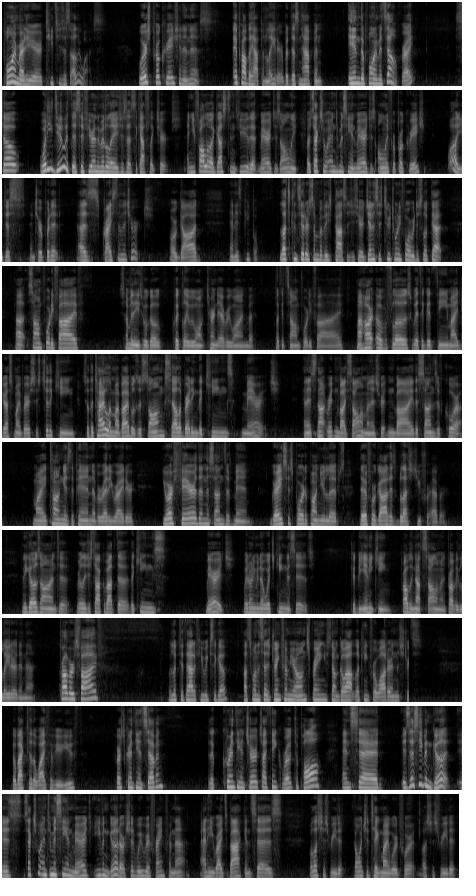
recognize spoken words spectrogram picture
poem right here teaches us otherwise. Where's procreation in this? It probably happened later, but it doesn't happen in the poem itself, right? So, what do you do with this if you're in the Middle Ages as the Catholic Church and you follow Augustine's view that marriage is only, or sexual intimacy in marriage is only for procreation? Well, you just interpret it as Christ and the church, or God and his people. Let's consider some of these passages here. Genesis 2.24, we just looked at. Uh, Psalm 45. Some of these will go quickly. We won't turn to every one, but look at Psalm 45. My heart overflows with a good theme. I address my verses to the king. So the title in my Bible is A Song Celebrating the King's Marriage. And it's not written by Solomon, it's written by the sons of Korah. My tongue is the pen of a ready writer. You are fairer than the sons of men. Grace is poured upon your lips. Therefore, God has blessed you forever. And he goes on to really just talk about the, the king's marriage. We don't even know which king this is. Could be any king. Probably not Solomon, probably later than that. Proverbs 5. We looked at that a few weeks ago. That's one that says, Drink from your own springs. Don't go out looking for water in the streets. Go back to the wife of your youth. 1 Corinthians 7. The Corinthian church, I think, wrote to Paul and said, Is this even good? Is sexual intimacy in marriage even good, or should we refrain from that? And he writes back and says, Well, let's just read it. I want you to take my word for it. Let's just read it.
